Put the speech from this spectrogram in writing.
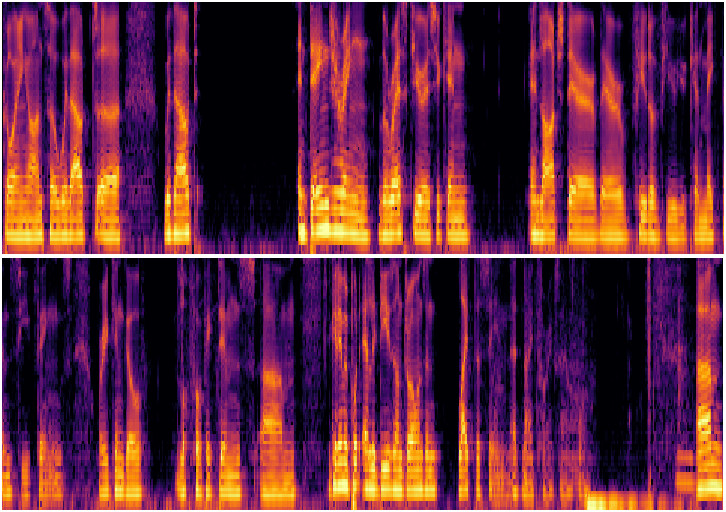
going on. So without uh, without endangering the rescuers, you can enlarge their their field of view. You can make them see things, or you can go look for victims. Um, you can even put LEDs on drones and light the scene at night, for example. Um,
